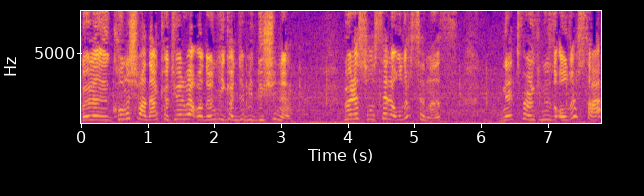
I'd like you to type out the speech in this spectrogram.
Böyle konuşmadan, kötü yorum yapmadan önce ilk önce bir düşünün. Böyle sosyal olursanız, network'ünüz olursa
